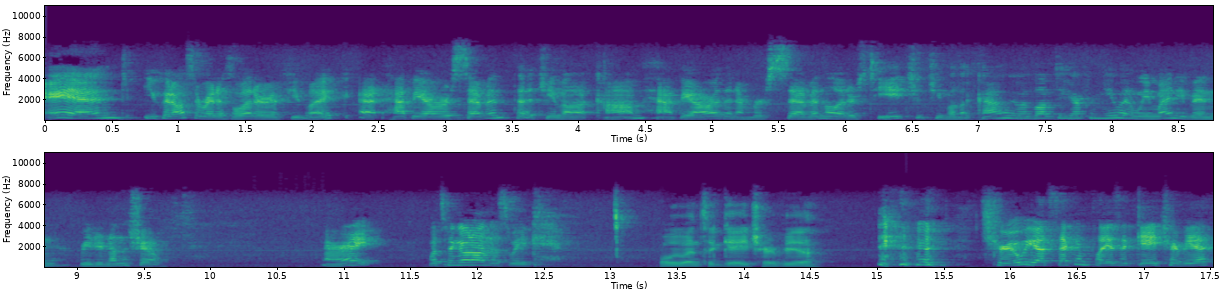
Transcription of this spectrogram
and you could also write us a letter if you'd like at happyhour7th at gmail.com. Happy hour, the number 7, the letters th at gmail.com. We would love to hear from you, and we might even read it on the show. All right, what's been going on this week? well, we went to gay trivia. True, we got second place at Gay Trivia.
